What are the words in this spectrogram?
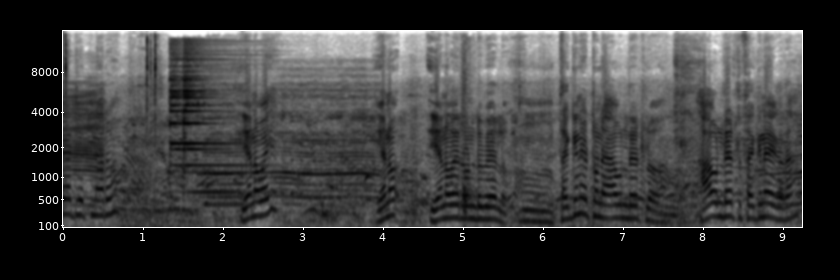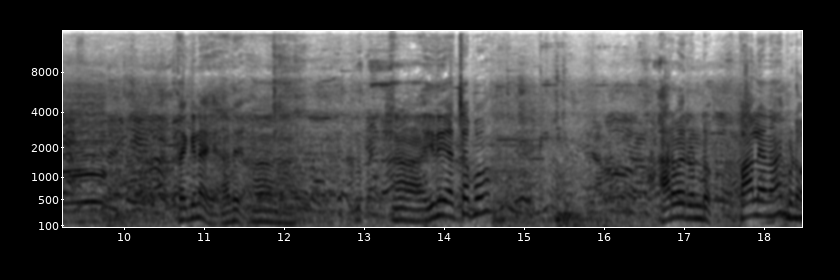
రేట్ చెప్పినారు? ఎనభై? ఎనభై ఎనభై రెండు వేలు. తగ్గినట్టుండే ఆవుల రేట్లు. ఆవుల రేట్లు తగ్గినాయి కదా? తగ్గినాయి అదే. ఇది హెచ్చపు? అరవై రెండు. పాలేనా ఇప్పుడు?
